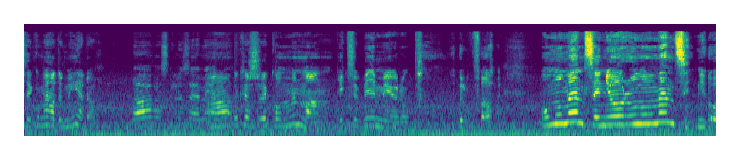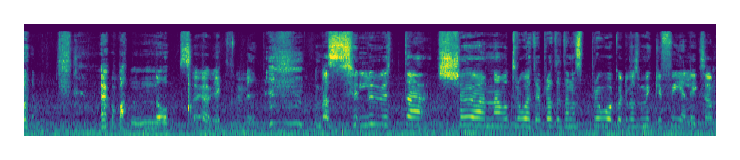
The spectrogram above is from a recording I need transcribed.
Tänk om jag hade mer då? Ja, vad skulle du säga mer Ja, då? då kanske det kom en man, gick förbi mig och ropade, ropade Un moment senor, un moment senor. Jag bara no, så jag gick förbi. Jag bara sluta köna och tro att jag pratar ett annat språk och det var så mycket fel liksom.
